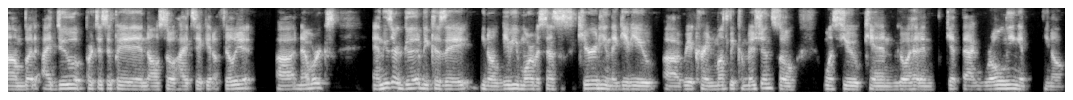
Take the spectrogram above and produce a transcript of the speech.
Um, but I do participate in also high ticket affiliate uh, networks, and these are good because they you know give you more of a sense of security, and they give you uh, reoccurring monthly commissions. So once you can go ahead and get that rolling, it you know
